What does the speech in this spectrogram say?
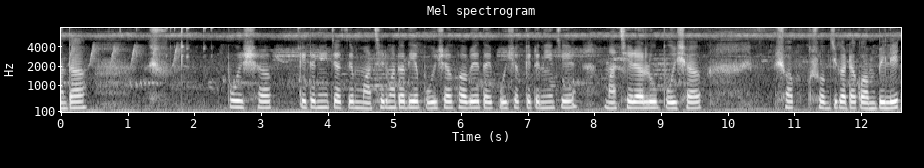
আদা, পুঁই শাক কেটে নিয়েছে। আছে মাছের মাথা দিয়ে পুঁই শাক হবে, তাই পুঁই শাক কেটে নিয়েছে। মাছের আলু, পুঁই শাক, সব সবজি কাটা কমপ্লিট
